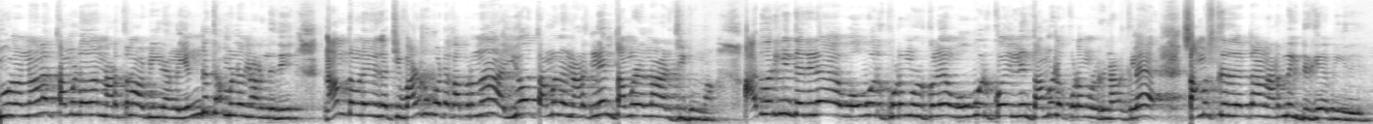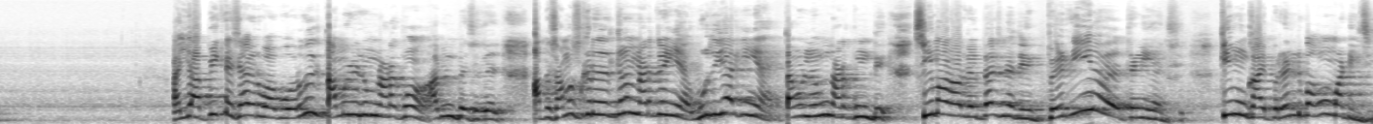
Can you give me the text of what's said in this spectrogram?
இவ்வளோ நாளாக தமிழில் தான் நடத்தணும் அப்படிங்கிறாங்க. எங்கே தமிழில் நடந்தது? நாம் தமிழர் கட்சி வழக்கு போட்டதுக்கு அப்புறம் தான் ஐயோ தமிழில் நடக்கலேன்னு தமிழெல்லாம் அடிச்சிட்டு இருந்தான். அது வரைக்கும் தெரியல ஒவ்வொரு குடமுழுக்களையும் ஒவ்வொரு கோயில்லையும் தமிழில் குடமுழுக்கு நடக்கல. சமஸ்கிருதம் தான் நடந்துக்கிட்டு இருக்கு அப்படிங்கிறது. ஐயா பி கே சேகர் பாபு அவர்கள் தமிழிலும் நடக்கும் அப்படின்னு பேசுகிறார். அப்போ சமஸ்கிருதத்திலும் நடத்துவீங்க உறுதியாக இருக்கீங்க தமிழிலும் நடக்கும்ட்டு சீமான் அவர்கள் பேசினது பெரிய ட்ரெண்டிங் ஆச்சு திமுக இப்போ ரெண்டு பக்கமும் மாட்டிக்கிச்சு.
